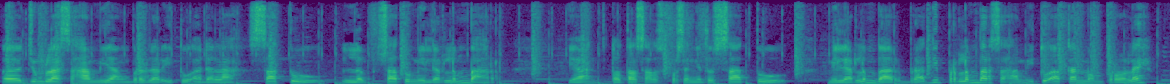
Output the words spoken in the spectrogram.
e, jumlah saham yang beredar itu adalah 1, 1 miliar lembar, ya. Total 100% itu 1 miliar lembar. Berarti per lembar saham itu akan memperoleh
